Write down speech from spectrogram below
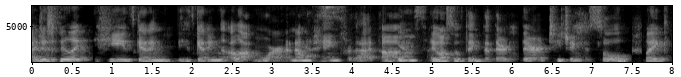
i just feel like he's getting he's getting a lot more and i'm Yes. paying for that um, Yes. i also think that they're they're teaching his soul like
